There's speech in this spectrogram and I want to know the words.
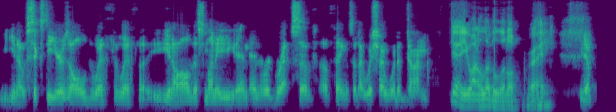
you know 60 years old with with uh, you know all this money and, and regrets of of things that I wish I would have done. Yeah, you want to live a little, right? Yep.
